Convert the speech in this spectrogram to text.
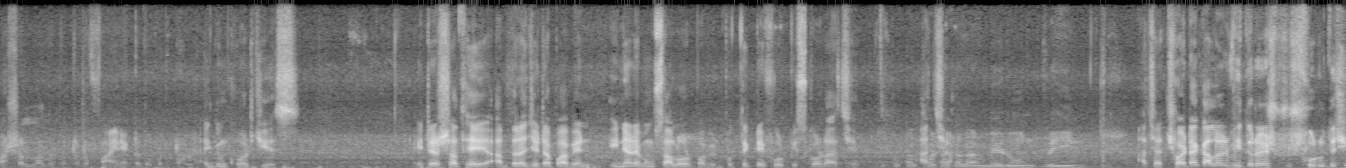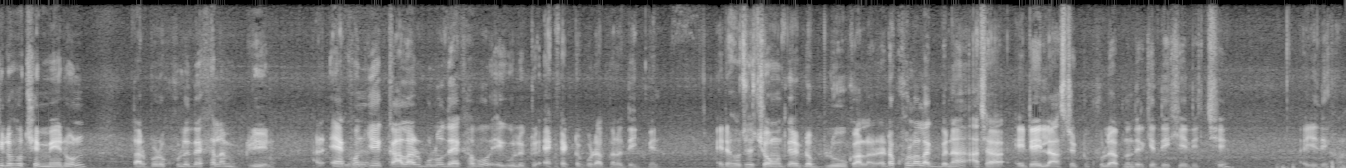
মার্শাল্লাহ দোপাট্টাটা ফাইন একটা দোপাট্টা। একদম গর্জিয়াস এটার সাথে আপনারা যেটা পাবেন ইনার এবং সালোয়ার পাবেন। প্রত্যেকটাই ফোর পিস করা আছে। আচ্ছা। মেরুন গ্রিন আচ্ছা ছয়টা কালারের ভিতরে শুরুতে ছিল হচ্ছে মেরুন তারপরে খুলে দেখালাম গ্রিন আর এখন যে কালারগুলো দেখাবো এগুলো একটু একটা একটা করে আপনারা দেখবেন। এটা হচ্ছে চমৎকার একটা ব্লু কালার এটা খোলা লাগবে না। আচ্ছা এটাই লাস্ট একটু খুলে আপনাদেরকে দেখিয়ে দিচ্ছি। এই যে দেখুন।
